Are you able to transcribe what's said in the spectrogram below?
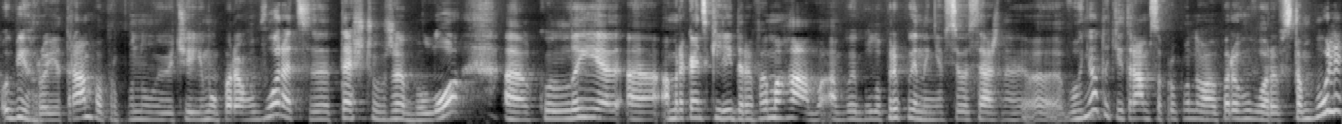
обігрує Трампа, пропонуючи йому переговори. Це те, що вже було, коли е, американський лідер вимагав, аби було припинення всеосяжного е, вогню. Тоді Трамп запропонував переговори в Стамбулі.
